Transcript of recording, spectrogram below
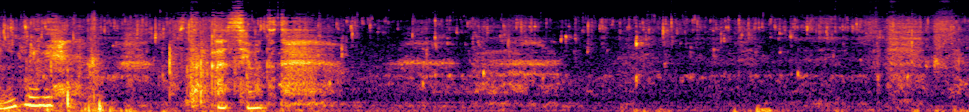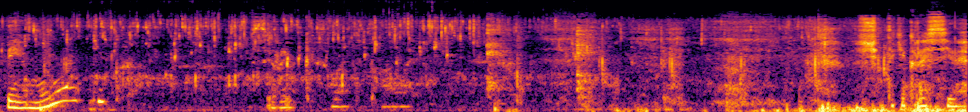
Лілії. Красиво тут. Беймутик. Всі рибки золоті плавають. Ще такі красиві.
